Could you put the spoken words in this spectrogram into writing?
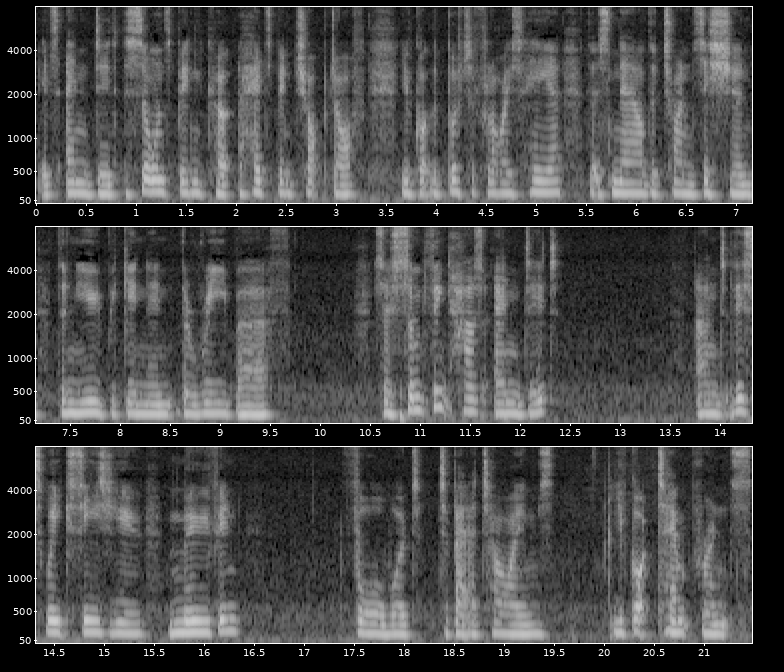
It's ended. The sworn's been cut. The head's been chopped off. You've got the butterflies here. That's now the transition the new beginning the rebirth. So something has ended. And this week sees you moving forward to better times. You've got temperance.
